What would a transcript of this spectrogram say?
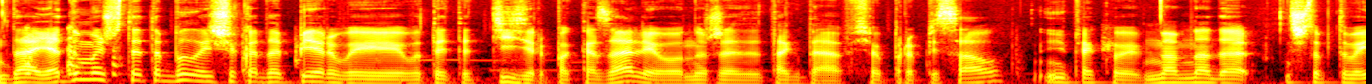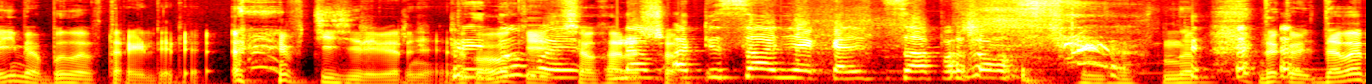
Да, я думаю, что это было еще когда первый вот этот тизер показали, он уже тогда все прописал. И такой, нам надо, чтобы твое имя было в трейлере. в тизере, вернее. Придумай Окей, все хорошо. нам описание кольца, пожалуйста. ну, такой, давай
